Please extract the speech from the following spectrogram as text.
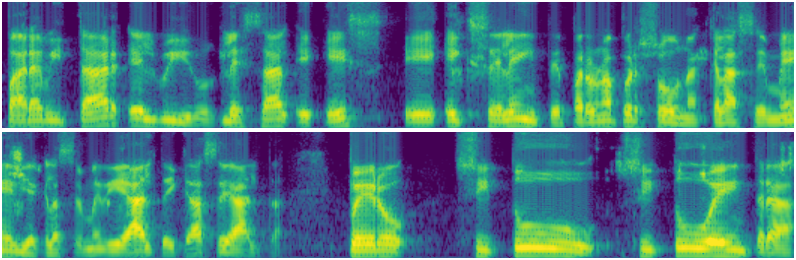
para evitar el virus le e, es eh, excelente para una persona clase media, clase media alta y clase alta. Pero si tú, si tú entras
